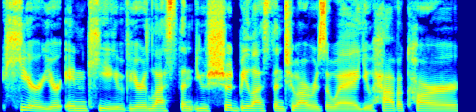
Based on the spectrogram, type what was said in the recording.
here, you're in Kiev, you're less than, you should be less than two hours away, you have a car,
